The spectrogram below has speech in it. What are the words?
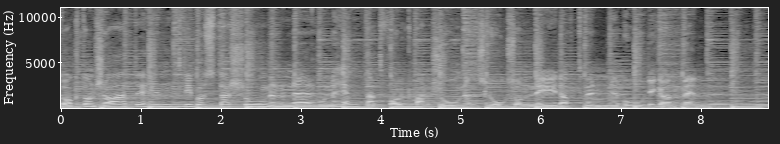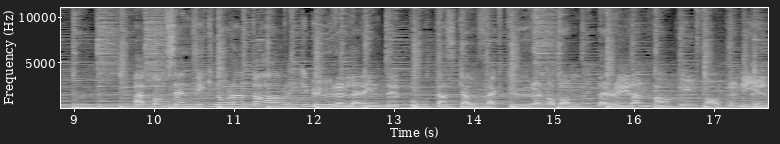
Doktorn sa att det hänt vid busstationen när hon hämtat folkpensionen slogs hon ned av tvenne modiga män. Att de sen fick några dagar i buren lär inte bota skallfrakturen och de lär redan vara i farten igen.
